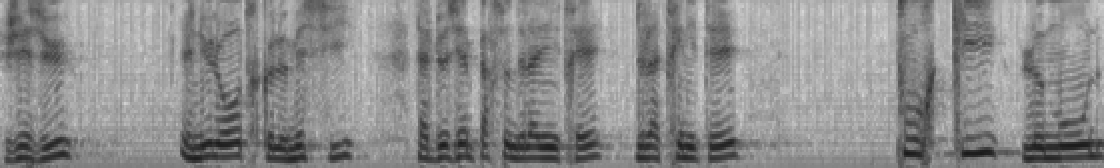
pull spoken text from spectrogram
Jésus est nul autre que le Messie, la deuxième personne de la, de la Trinité, pour qui le monde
